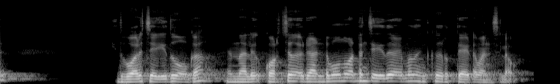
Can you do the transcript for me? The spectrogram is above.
ഇതുപോലെ ചെയ്ത് നോക്കുക. എന്നാൽ കുറച്ച് രണ്ട് മൂന്ന് വട്ടം ചെയ്ത് കഴിയുമ്പോൾ നിങ്ങൾക്ക് കൃത്യമായിട്ട് മനസ്സിലാവും.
